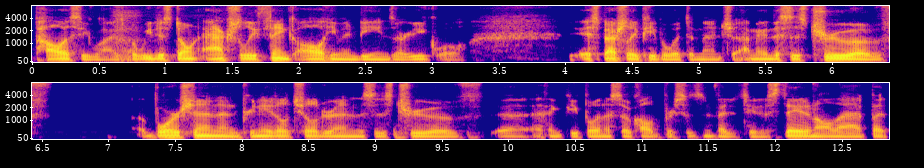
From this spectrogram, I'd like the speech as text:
policy wise, but we just don't actually think all human beings are equal, especially people with dementia. I mean, this is true of abortion and prenatal children. This is true of uh, I think people in a so-called persistent vegetative state and all that, but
